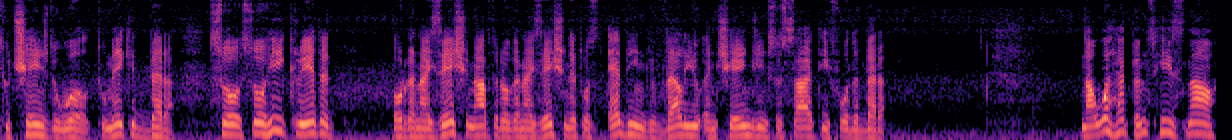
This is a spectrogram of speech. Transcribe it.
to change the world, to make it better. So so he created organization after organization that was adding value and changing society for the better. Now what happens? He's now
